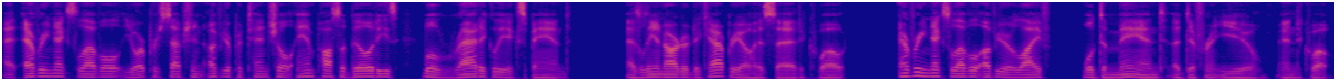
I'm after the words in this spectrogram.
At every next level, your perception of your potential and possibilities will radically expand. As Leonardo DiCaprio has said, quote, every next level of your life will demand a different you, end quote.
